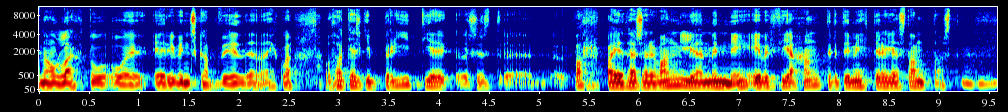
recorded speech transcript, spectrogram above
nálægt og, og er í vinskap við eða eitthvað og þá kannski brýt ég sérst, uh, varpa ég þessari vanlíðan minni yfir því að handriti mitt er ekki að standast Mhm.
